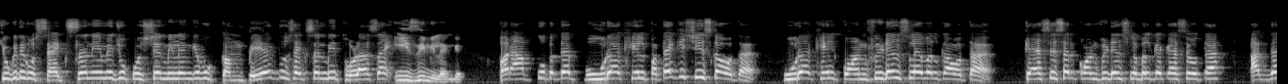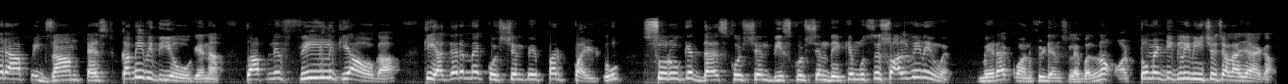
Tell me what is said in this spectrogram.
क्योंकि देखो सेक्शन ए में जो क्वेश्चन मिलेंगे, वो कंपेयर टू सेक्शन बी थोड़ा सा इजी मिलेंगे। और आपको पता है, पूरा खेल पता है किस चीज़ का होता है? पूरा खेल कॉन्फिडेंस लेवल का होता है। कैसे सर कॉन्फिडेंस लेवल का कैसे होता है? अगर आप एग्ज़ाम टेस्ट कभी भी दिए होगे ना तो आपने फील किया होगा कि अगर मैं क्वेश्चन पेपर पलटू, शुरू के दस क्वेश्चन बीस क्वेश्चन देखे, मुझसे सॉल्व ही नहीं हुए। मेरा कॉन्फिडेंस लेवल ना ऑटोमेटिकली नीचे चला जाएगा।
